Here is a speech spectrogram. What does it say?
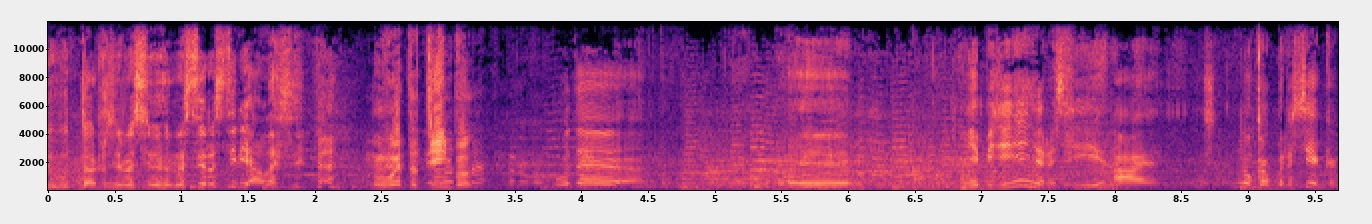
вот даже рас- рас- растерялась. Ну, в этот день был... года не объединение России, а ну как бы Россия как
